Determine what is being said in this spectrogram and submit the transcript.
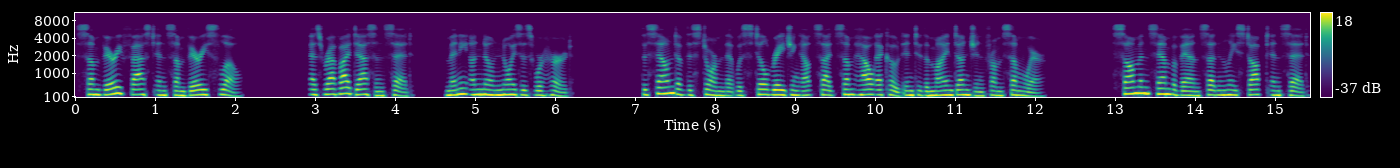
some very fast and some very slow. As Ravi Dasan said, many unknown noises were heard. The sound of the storm that was still raging outside somehow echoed into the mine dungeon from somewhere. Saman Sambhavan suddenly stopped and said,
